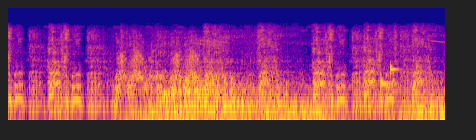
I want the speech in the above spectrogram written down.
Thank you.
